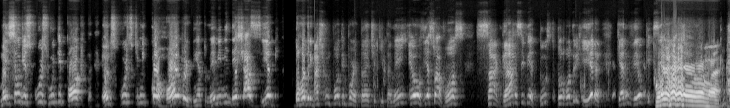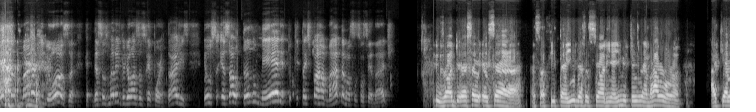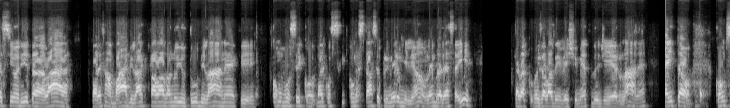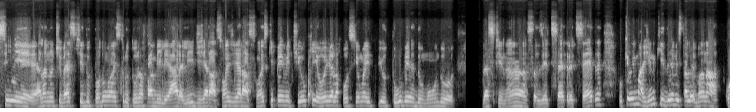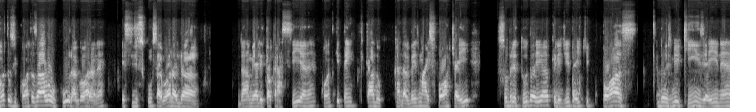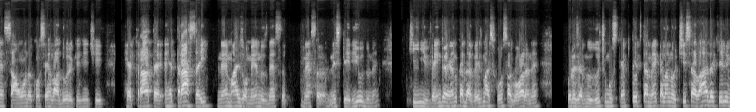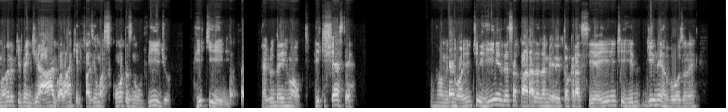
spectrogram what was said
Mas isso é um discurso muito hipócrita. É um discurso que me corrói por dentro mesmo e me deixa azedo. Dom Rodrigo, acho que um ponto importante aqui também é ouvir a sua voz sagaz e vetusto Dom Rodrigueira. Quero ver o que, que você acha dessa maravilhosa, dessas maravilhosas reportagens, exaltando o mérito que está esparramado na nossa sociedade. Episódio, essa, essa, essa fita aí dessa senhorinha aí me fez lembrar o, aquela senhorita lá, parece uma Barbie lá, que falava no YouTube lá, né, que como você vai conquistar seu primeiro milhão, lembra dessa aí? Aquela coisa lá do investimento do dinheiro lá, né? Então, como se ela não tivesse tido toda uma estrutura familiar ali de gerações e gerações que permitiu que hoje ela fosse uma youtuber do mundo das finanças, etc, etc. O que eu imagino que deve estar levando a quantos e quantas a loucura agora, né? Esse discurso agora da, da meritocracia, né? Quanto que tem ficado cada vez mais forte aí, sobretudo aí eu acredito aí que pós 2015 aí, né, essa onda conservadora que a gente retrata, retraça aí, né, mais ou menos nessa nessa nesse período, né? que vem ganhando cada vez mais força agora, né? Por exemplo, nos últimos tempos teve também aquela notícia lá daquele mano que vendia água lá, que ele fazia umas contas num vídeo. Rick. Me ajuda aí, irmão. Rick Chester? O nome do irmão. A gente ri dessa parada da meritocracia aí, a gente ri de nervoso, né?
